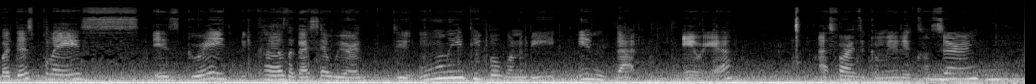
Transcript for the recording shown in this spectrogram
But this place is great because, like I said, we are the only people going to be in that area as far as the community is concerned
